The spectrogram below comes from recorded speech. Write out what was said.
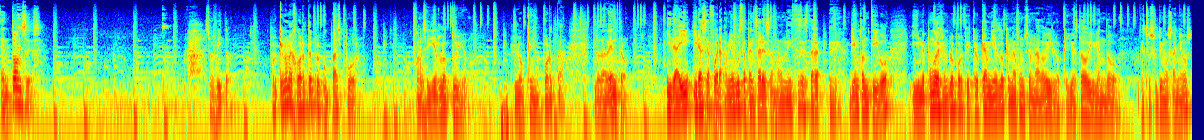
Entonces, sorbito, ¿por qué no mejor te preocupas por conseguir lo tuyo, lo que importa, lo de adentro? Y de ahí ir hacia afuera. A mí me gusta pensar eso, ¿no? Necesitas estar eh, bien contigo. Y me pongo de ejemplo porque creo que a mí es lo que me ha funcionado y lo que yo he estado viviendo estos últimos años.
